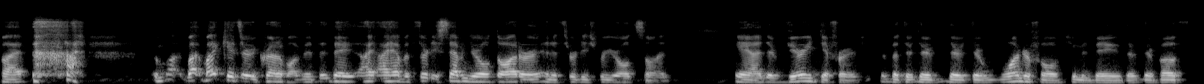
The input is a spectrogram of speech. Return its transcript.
but my, my, kids are incredible. I mean, they I, I have a 37 year old daughter and a 33 year old son, and they're very different, but they're they're they're, they're wonderful human beings. They're they're both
